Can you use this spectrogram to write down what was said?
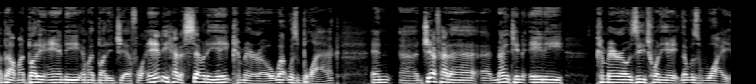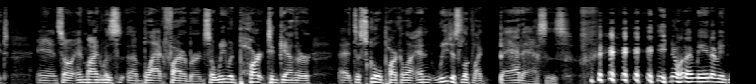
about my buddy Andy and my buddy Jeff. Well, Andy had a 78 Camaro, what was black, and, uh, Jeff had a, a 1980 Camaro Z28 that was white and so and mine was a black Firebird. So we would park together at the school parking lot, and we just looked like badasses. you know what I mean? I mean,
